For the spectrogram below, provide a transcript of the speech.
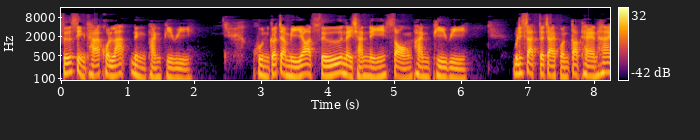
ซื้อสินค้าคนละ 1,000 PV คุณก็จะมียอดซื้อในชั้นนี้ 2,000 PV บริษัทจะจ่ายผลตอบแทนให้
